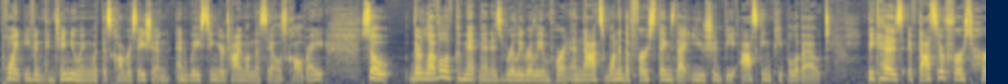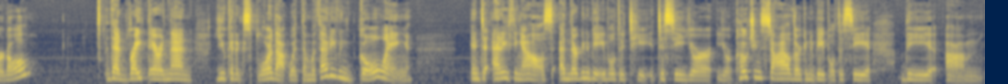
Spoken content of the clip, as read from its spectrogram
point even continuing with this conversation and wasting your time on the sales call, right? So, their level of commitment is really really important. And that's one of the first things that you should be asking people about. Because if that's their first hurdle, then right there and then you can explore that with them without even going into anything else and they're going to be able to te- to see your your coaching style. They're going to be able to see the um,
